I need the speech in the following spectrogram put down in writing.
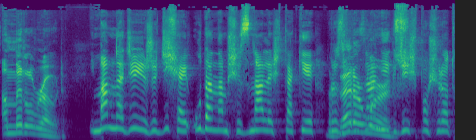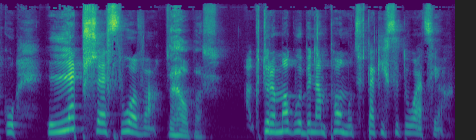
a middle road. I mam nadzieję, że dzisiaj uda nam się znaleźć takie rozwiązanie gdzieś po środku, lepsze słowa, to help us. Które mogłyby nam pomóc w takich sytuacjach.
